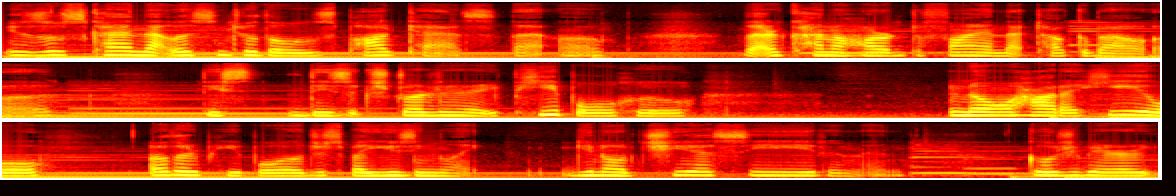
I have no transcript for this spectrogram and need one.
he's those kind that listen to those podcasts that um that are kind of hard to find that talk about uh these these extraordinary people who know how to heal other people just by using like you know chia seed and, and goji berry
